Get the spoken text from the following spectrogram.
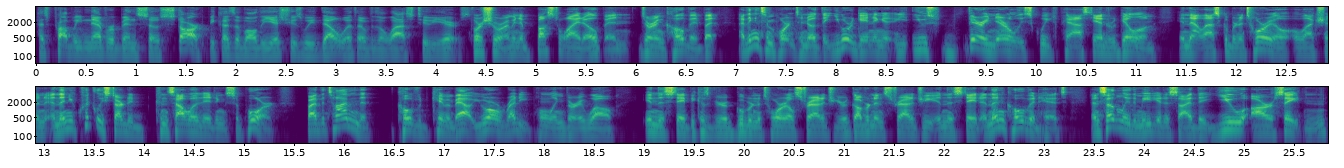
has probably never been so stark because of all the issues we've dealt with over the last two years. For sure. I mean, it bust wide open during COVID, but I think it's important to note that you were gaining, you very narrowly squeaked past Andrew Gillum in that last gubernatorial election, and then you quickly started consolidating support. By the time that COVID came about, you were already polling very well in the state because of your gubernatorial strategy, your governance strategy in the state. And then COVID hits, and suddenly the media decide that you are Satan,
